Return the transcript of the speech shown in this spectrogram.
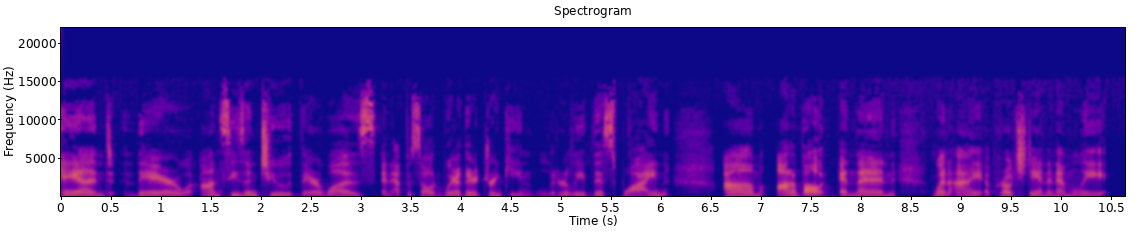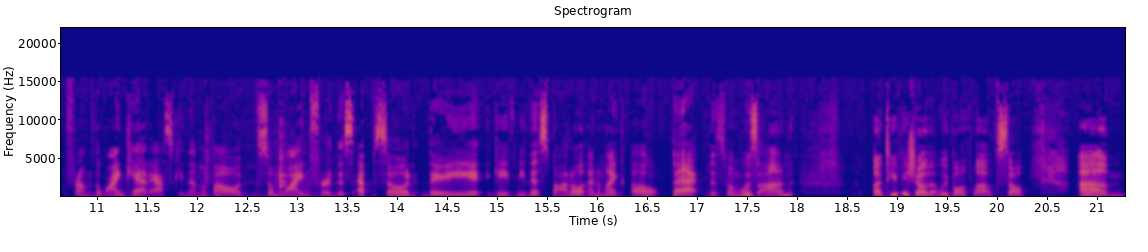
And there on season two, there was an episode where they're drinking literally this wine um, on a boat. And then when I approached Dan and Emily from the Wine Cat asking them about some wine for this episode, they gave me this bottle. And I'm like, oh, bet this one was on a TV show that we both love. So, um,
